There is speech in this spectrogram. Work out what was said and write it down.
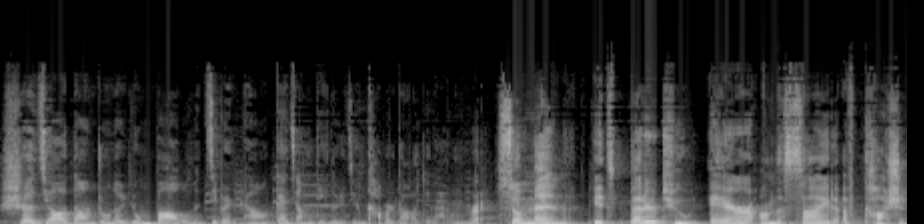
社交当中的拥抱，我们基本上 该讲的点都已经 cover 到了，对吧？嗯 Right. So men, it's better to err on the side of caution.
